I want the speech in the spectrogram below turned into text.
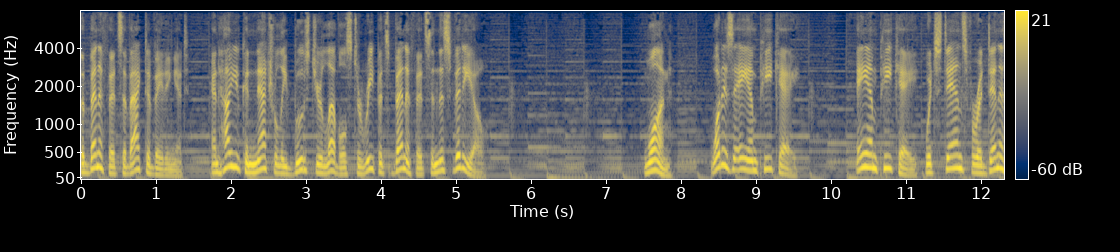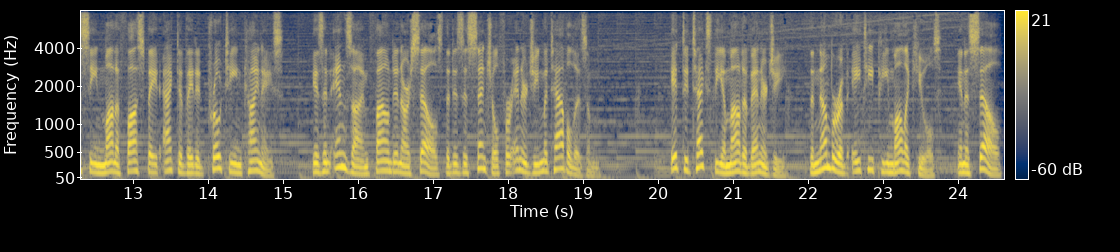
the benefits of activating it, and how you can naturally boost your levels to reap its benefits in this video. 1. What is AMPK? AMPK, which stands for adenosine monophosphate activated protein kinase, is an enzyme found in our cells that is essential for energy metabolism. It detects the amount of energy, the number of ATP molecules, in a cell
